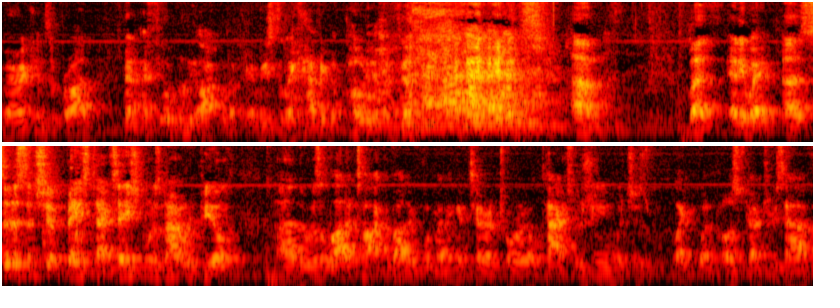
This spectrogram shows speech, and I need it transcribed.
Americans abroad. Man, I feel really awkward up here. I'm used to like having a podium. I feel. um, but anyway, uh, citizenship-based taxation was not repealed. Uh, there was a lot of talk about implementing a territorial tax regime, which is like what most countries have.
